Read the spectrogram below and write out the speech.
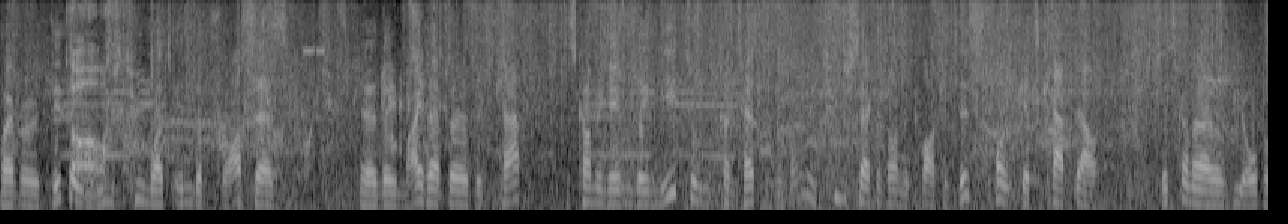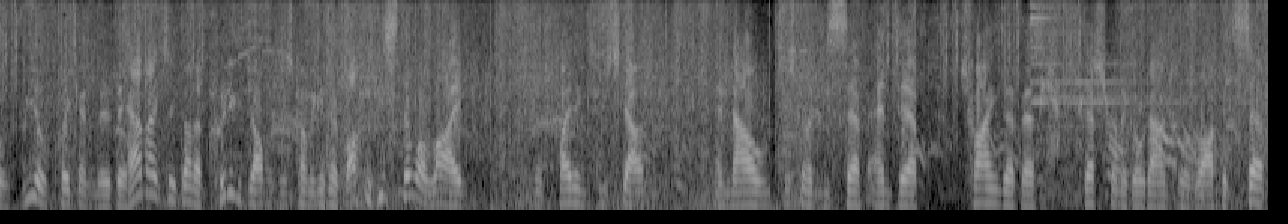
However, did they oh. lose too much in the process? Uh, they might have the, the cap is coming in. They need to contest it. There's only two seconds on the clock. If this point gets capped out, it's gonna be over real quick. And they have actually done a pretty good job of just coming in here. Rocky's still alive. Fighting two scouts. And now just gonna be Seth and Deft trying their best. Deft's gonna go down to a rocket. Seth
